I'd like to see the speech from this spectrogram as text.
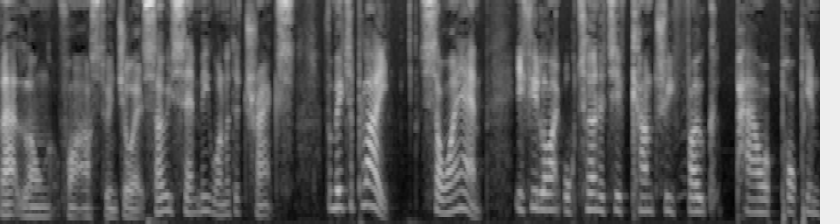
that long for us to enjoy it. So he sent me one of the tracks for me to play. So I am. If you like alternative country, folk, power, popping,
